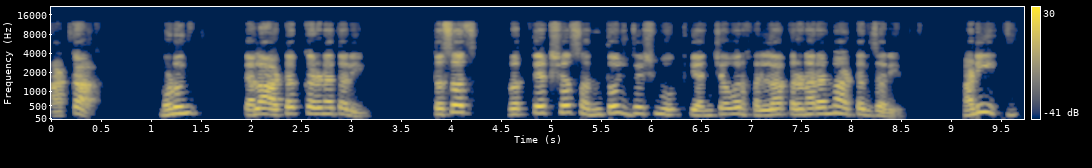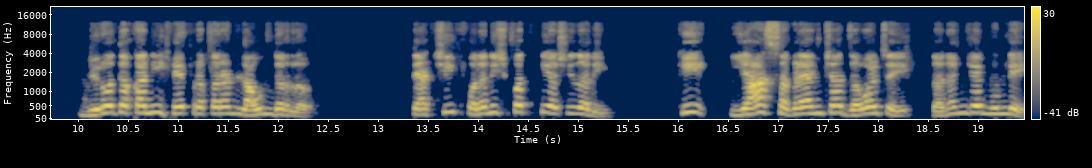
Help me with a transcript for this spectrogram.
आका म्हणून त्याला अटक करण्यात आली. तसंच प्रत्यक्ष संतोष देशमुख यांच्यावर हल्ला करणाऱ्यांना अटक झाली. आणि विरोधकांनी हे प्रकरण लावून धरलं. त्याची फलनिष्पत्ती अशी झाली की या सगळ्यांच्या जवळचे धनंजय मुंडे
